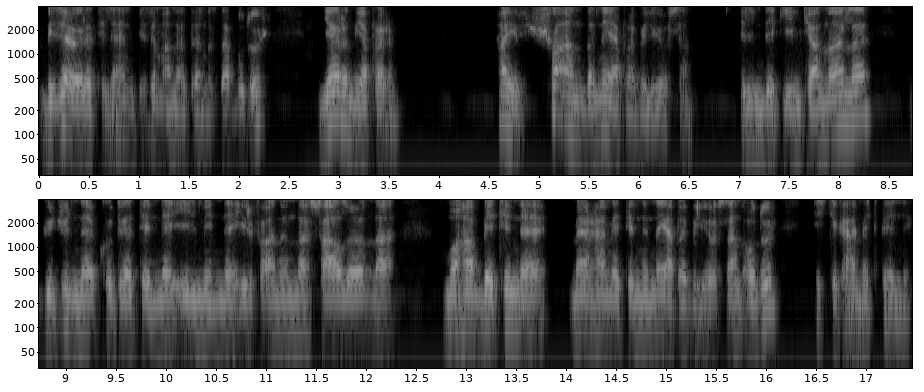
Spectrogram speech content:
bize öğretilen, bizim anladığımız da budur. Yarın yaparım. Hayır, şu anda ne yapabiliyorsan, elindeki imkanlarla, gücünle, kudretinle, ilminle, irfanınla, sağlığınla, muhabbetinle, merhametinle ne yapabiliyorsan odur. İstikamet belli.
